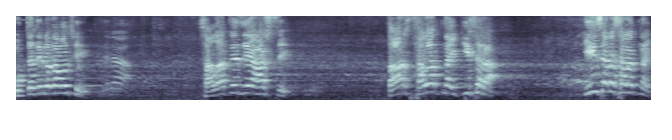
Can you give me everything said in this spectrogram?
মুক্তাদির কথা বলছে? সালাতে যে আসছে, তার সালাত নাই, কি ছাড়া? কি ছাড়া সালাত নাই?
